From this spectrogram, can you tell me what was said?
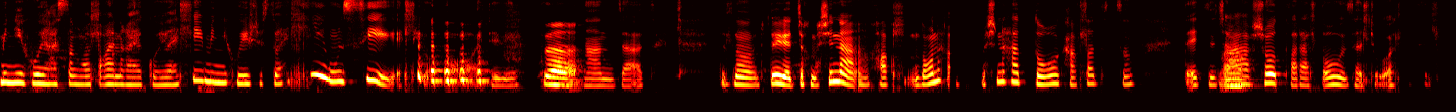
миний хүү яасан олгойн гайгүй. Али миний хүү ишээс али үнсээ гэл. Тэгээ. За. Наан за. Тэгэл нөө битээр яж их машина хагал дууны машиныхаа дууг хаглаад утсан. Тэгээд чи Аа. аав шууд гараал дуу сольж өгөөл. Тэгэл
